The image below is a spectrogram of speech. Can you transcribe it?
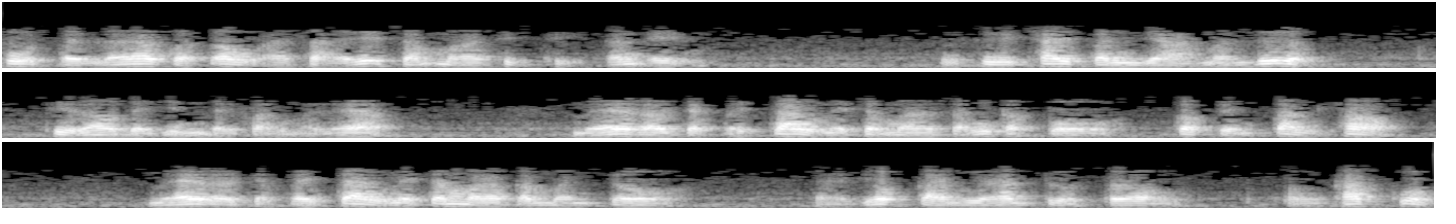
พูดไปแล้วก็ต้องอาศัยสัมมาทิฏฐินั่นเอง คือใช้ปัญญามาเลือกที่เราได้ยินได้ฟังมาแล้ว แม้เราจะไปตั้งในสมาสังกปรก็เป็นตั้งชอบ แม้เราจะไปตั้งในสมากรรมันโต ยกการงานตรวจตรองต้องคับควบ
